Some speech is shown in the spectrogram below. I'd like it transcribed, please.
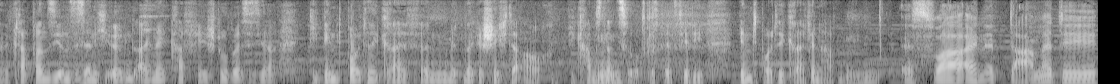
äh, klappern sie und es ist ja nicht irgendeine Kaffeestube, es ist ja die Windbeutelgräfin mit einer Geschichte auch. Wie kam es Mhm. dazu, dass wir jetzt hier die Windbeutelgräfin haben? Es war eine Dame, die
